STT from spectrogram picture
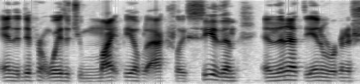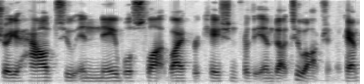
and the different ways that you might be able to actually see them. And then at the end, we're going to show you how to enable slot bifurcation for the M.2 option, okay?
